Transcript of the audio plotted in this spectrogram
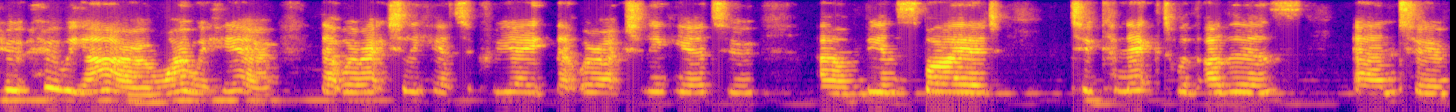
who, who we are and why we're here, that we're actually here to create, that we're actually here to um, be inspired, to connect with others, and to,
